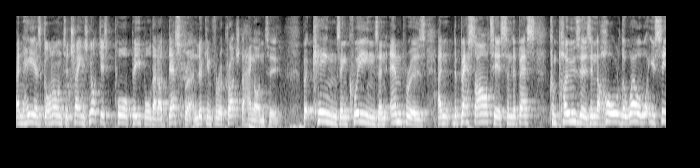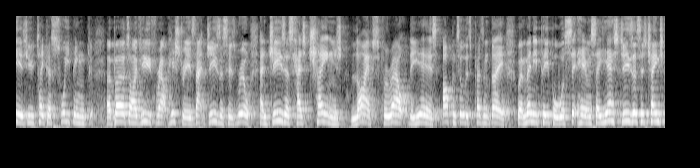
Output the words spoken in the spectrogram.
And he has gone on to change not just poor people that are desperate and looking for a crutch to hang on to, but kings and queens and emperors and the best artists and the best composers in the whole of the world. What you see is you take a sweeping a bird's eye view throughout history is that Jesus is real and Jesus has changed lives throughout the years up until this present day, where many people will sit here and say, Yes, Jesus has changed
